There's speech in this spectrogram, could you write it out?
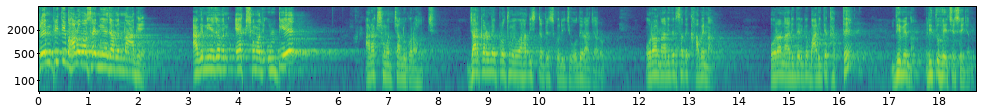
প্রেম প্রীতি ভালোবাসায় নিয়ে যাবেন না আগে। আগে নিয়ে যাবেন এক সমাজ উল্টিয়ে আর এক সমাজ চালু করা হচ্ছে। যার কারণে প্রথমে ও হাদিসটা পেশ করেছি ওদের আচরণ। ওরা নারীদের সাথে খাবে না। ওরা নারীদেরকে বাড়িতে থাকতে দিবে না। ঋতু হয়েছে সেই জন্য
